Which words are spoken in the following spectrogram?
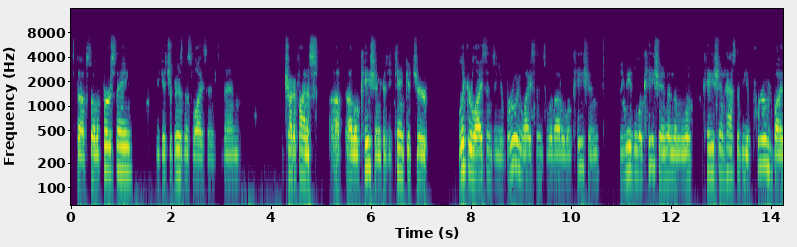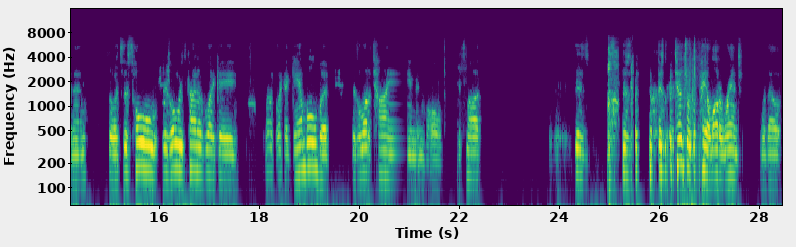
stuff. So the first thing, you get your business license. Then you try to find a a location because you can't get your liquor license and your brewing license without a location. So you need a location, and the location has to be approved by them. So it's this whole. There's always kind of like a not like a gamble, but there's a lot of time involved. It's not there's there's there's the potential to pay a lot of rent without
